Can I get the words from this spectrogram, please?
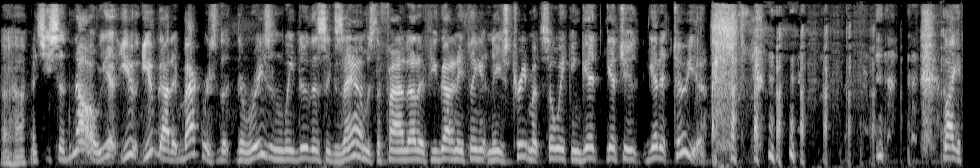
Uh huh. And she said, "No, you you you've got it backwards. The the reason we do this exam is to find out if you got anything that needs treatment, so we can get get you get it to you." like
